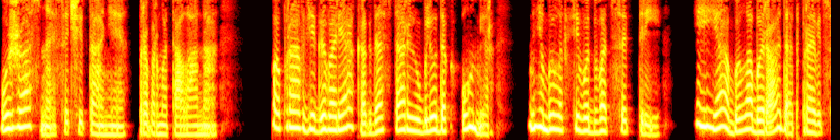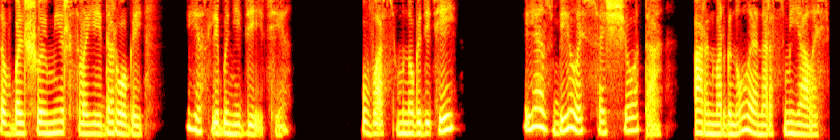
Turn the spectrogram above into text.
Ужасное сочетание», пробормотала она. По правде говоря, когда старый ублюдок умер, мне было всего двадцать три, и я была бы рада отправиться в большой мир своей дорогой, если бы не дети. У вас много детей? Я сбилась со счета. Арен моргнула, и она рассмеялась.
